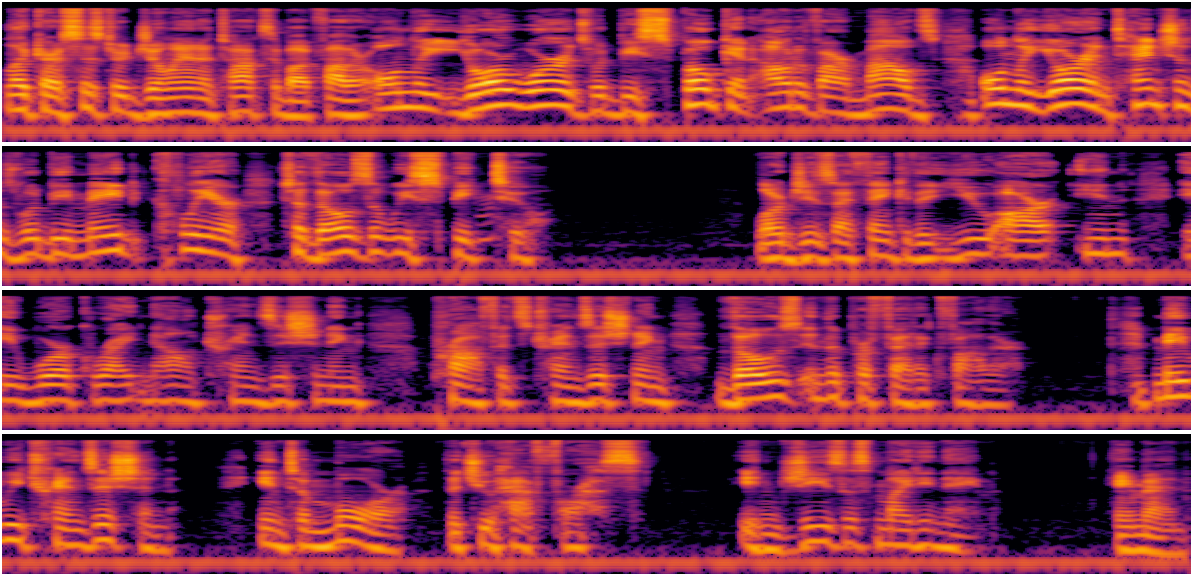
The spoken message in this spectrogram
Like our sister Joanna talks about, Father, only your words would be spoken out of our mouths. Only your intentions would be made clear to those that we speak to. Lord Jesus, I thank you that you are in a work right now, transitioning prophets, transitioning those in the prophetic, Father. May we transition into more that you have for us. In Jesus' mighty name, amen.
